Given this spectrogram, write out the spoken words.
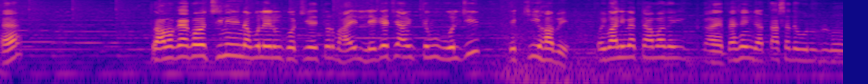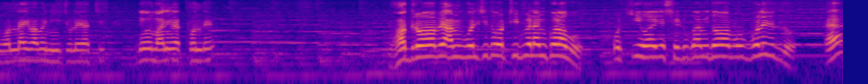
হ্যাঁ? তো আমাকে এখনও চিনিস না বলে এরকম করছিস। তোর ভাই লেগেছে, আমি তবু বলছি যে কি হবে। ওই মানি ব্যাগটা আমাদের প্যাসেঞ্জার তার সাথে অন্যায়ভাবে নিয়ে চলে যাচ্ছিস। দে ওর মানি ব্যাগ ফোন দে। ভদ্রভাবে আমি বলছি তো, ওর ট্রিটমেন্ট আমি করাবো। ওর কী হয়েছে সেটুকু আমি তো বলে দিত হ্যাঁ?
